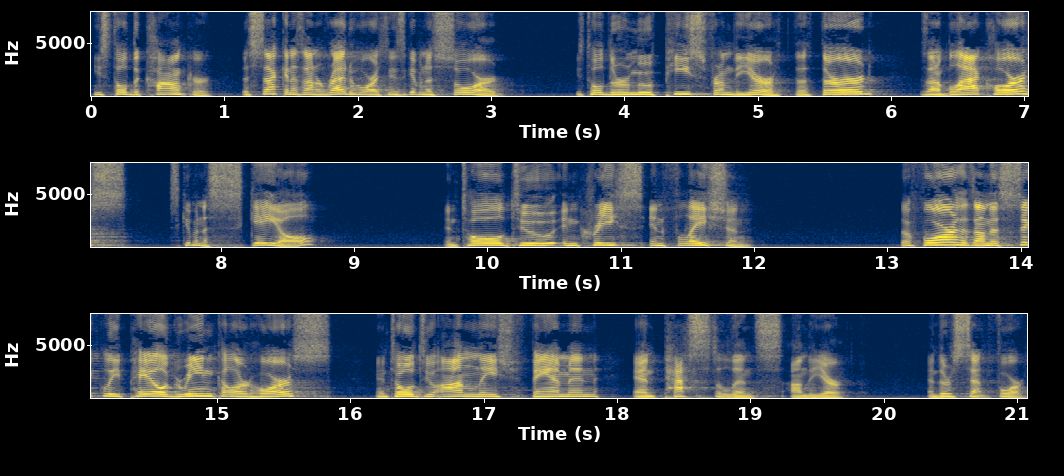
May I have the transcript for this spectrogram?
he's told to conquer. The second is on a red horse, and he's given a sword. He's told to remove peace from the earth. The third is on a black horse, he's given a scale and told to increase inflation. The fourth is on the sickly, pale green colored horse and told to unleash famine and pestilence on the earth. And they're sent forth.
